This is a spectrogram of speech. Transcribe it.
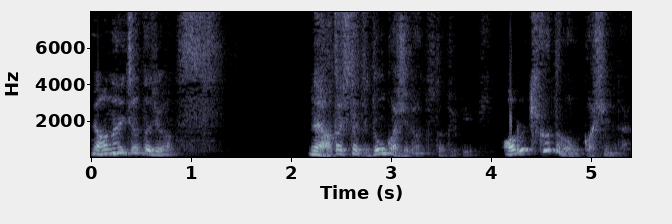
で、花江ちゃんたちが、ね私たちどうかしらって言った時、歩き方がおかしいんだよ。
